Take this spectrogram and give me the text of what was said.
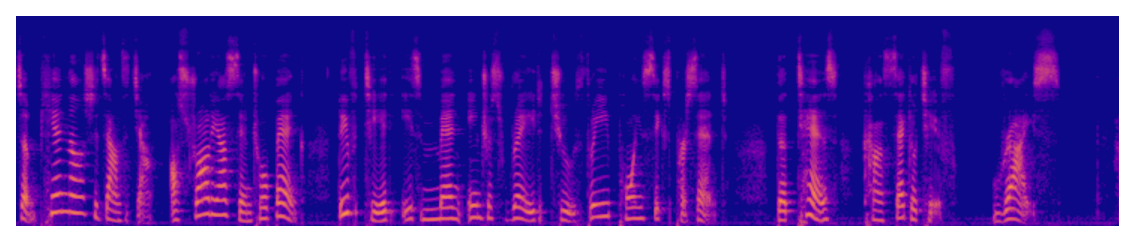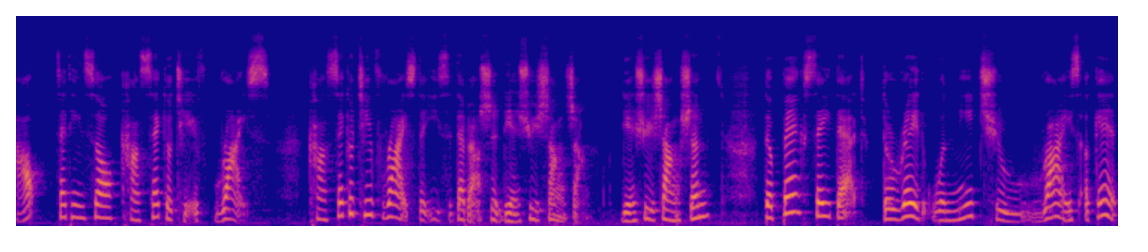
整篇呢是这样子讲：Australia Central Bank lifted its main interest rate to 3.6 percent，the tenth consecutive rise。好，再听一次哦，consecutive rise。consecutive rise 的意思代表是连续上涨。连续上升。The bank said that the rate would need to rise again,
